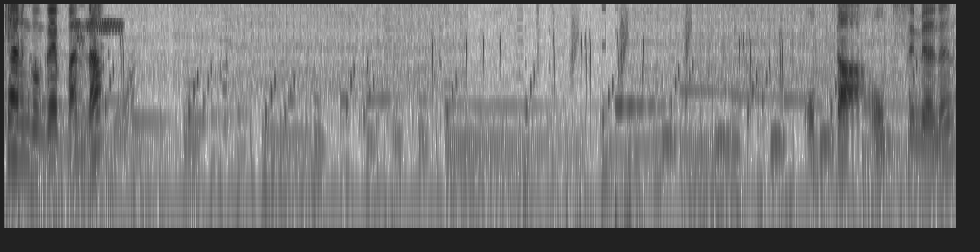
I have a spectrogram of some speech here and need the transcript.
이렇게 하는 건가 맞나? 없다. 없으면은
